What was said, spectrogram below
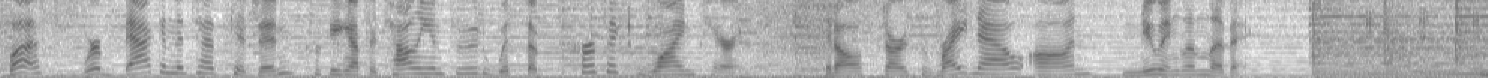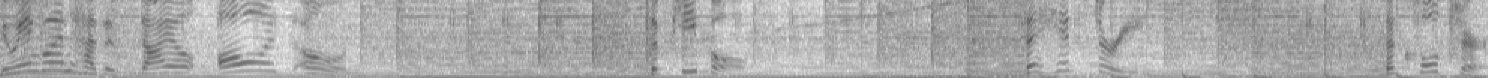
Plus, we're back in the test kitchen cooking up Italian food with the perfect wine pairing. It all starts right now on New England Living. New England has a style all its own the people, the history, the culture.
